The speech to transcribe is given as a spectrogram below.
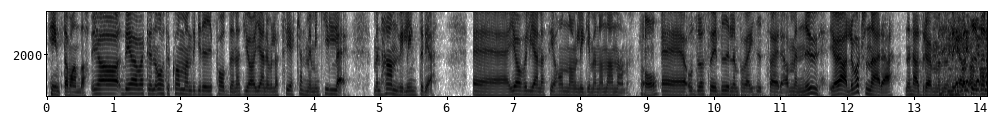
Hint Amanda. Ja, det har varit en återkommande grej i podden att jag gärna vill ha trekant med min kille. Men han vill inte det. Eh, jag vill gärna se honom ligga med någon annan. Ja. Eh, och då så i bilen på väg hit sa jag det, ja, men nu, jag har aldrig varit så nära den här drömmen under hela tiden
